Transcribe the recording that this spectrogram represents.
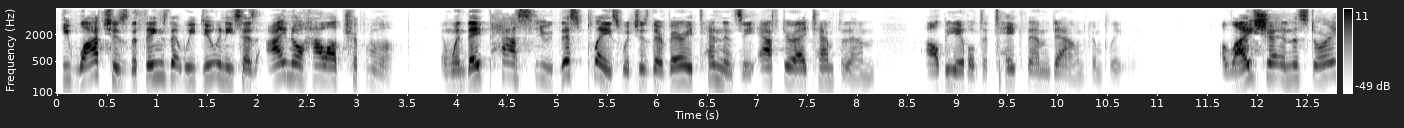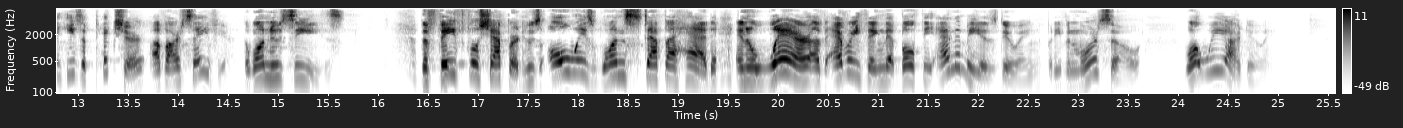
He watches the things that we do and he says, I know how I'll trip them up. And when they pass through this place, which is their very tendency, after I tempt them, I'll be able to take them down completely. Elisha in the story, he's a picture of our Savior, the one who sees. The faithful shepherd who's always one step ahead and aware of everything that both the enemy is doing, but even more so, what we are doing.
